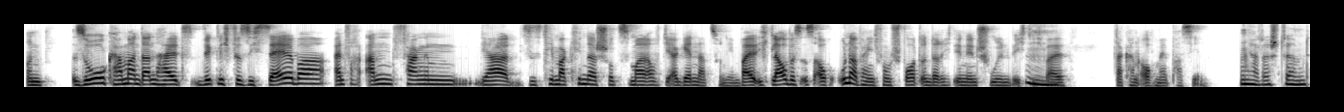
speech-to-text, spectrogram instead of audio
Und so kann man dann halt wirklich für sich selber einfach anfangen, ja, dieses Thema Kinderschutz mal auf die Agenda zu nehmen. Weil ich glaube, es ist auch unabhängig vom Sportunterricht in den Schulen wichtig, mhm. weil da kann auch mehr passieren. Ja, das stimmt.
